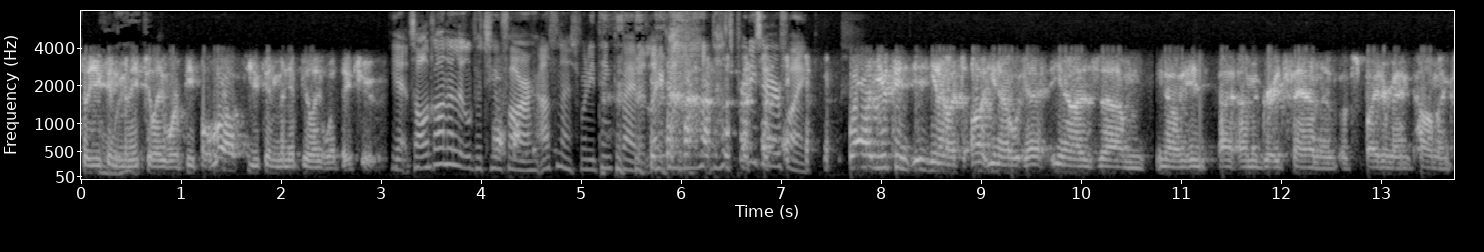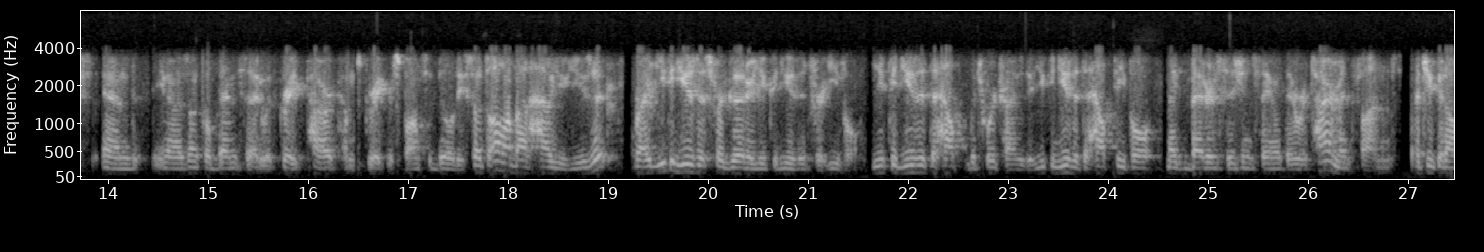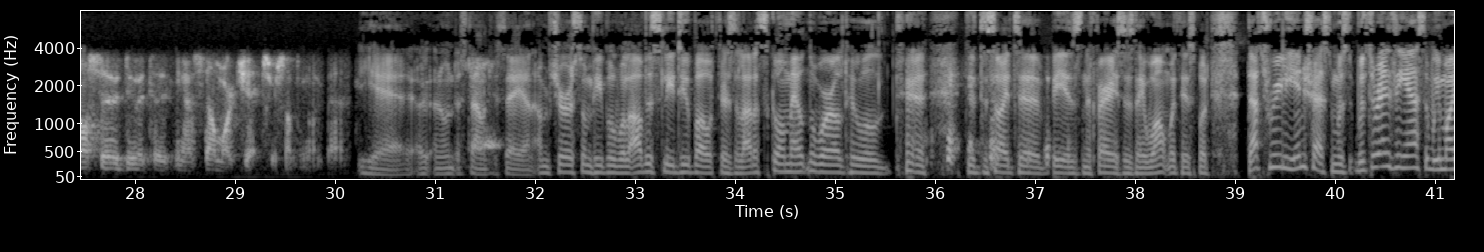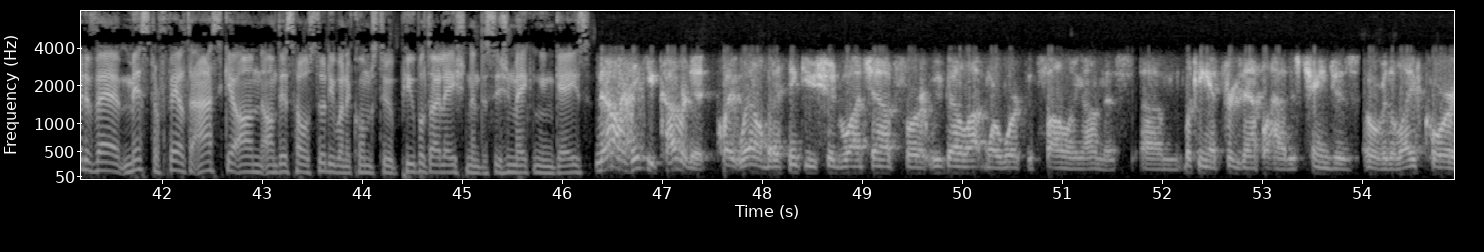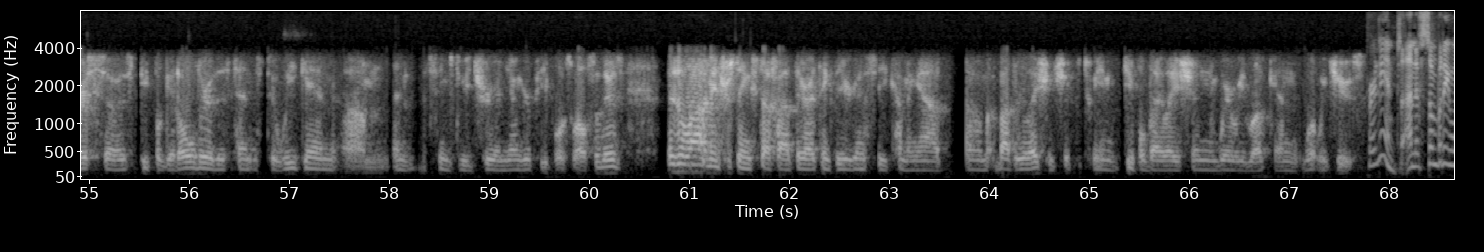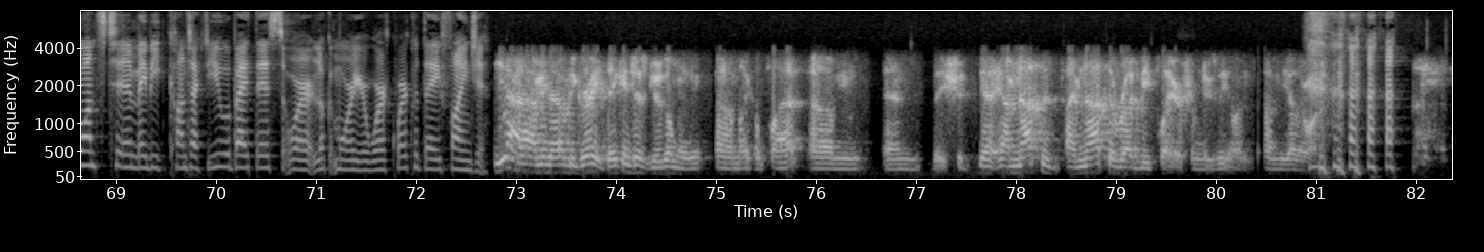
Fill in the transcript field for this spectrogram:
So you can manipulate where people look. You can manipulate what they choose. Yeah, it's all gone a little bit too far, hasn't it? When you think about it, like that's pretty terrifying. Well, you can, you know, it's all, you know, uh, you know, as um, you know, I, I'm a great fan of, of Spider-Man comics, and you know, as Uncle Ben said, with great power comes great responsibility. So it's all about how you use it, right? You could use this for good, or you could use it for evil. You could use it to help, which we're trying to do. You can use it to help people make better decisions, say with their retirement funds, but you could also do it to, you know, sell more chips or something like that. Yeah, I understand what you say, and I'm sure some people will obviously do both. There's a lot of scum out in the world who will decide to be as nefarious as they want with this. But that's really interesting. Was was there anything else that we might have uh, missed or failed to ask you on, on this whole study when it comes to pupil dilation and decision making and gaze? No, I think you covered it quite well. But I think you should watch out for it. We've got a lot more work that's following on this, um, looking at, for example, how this changes over the life course. So as people get older, this tends to weaken, um, and it seems to be true in younger people as well. So there's there's a lot of interesting stuff out there. I think that you're going to see coming out um, about the relationship between pupil dilation, where we look, and what we choose. Brilliant. And if somebody wants to maybe contact you about this or look at more of your work, where could they find you? Yeah, I mean that would be great. They can just Google me, uh, Michael Platt, um, and they should. Yeah, I'm not the I'm not the rugby player from New Zealand. I'm the other one.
